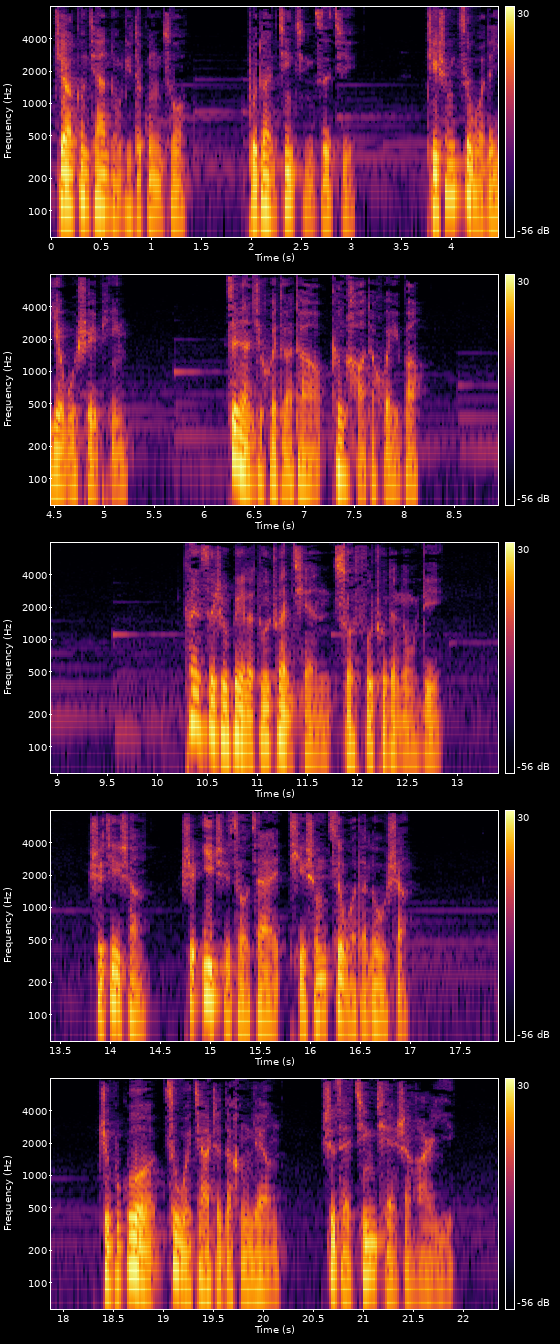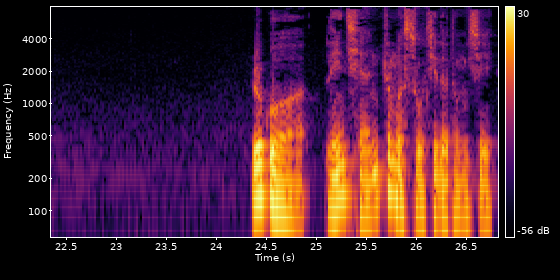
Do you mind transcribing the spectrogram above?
就要更加努力的工作，不断精进自己，提升自我的业务水平，自然就会得到更好的回报。看似是为了多赚钱所付出的努力，实际上是一直走在提升自我的路上。只不过自我价值的衡量。是在金钱上而已。如果连钱这么俗气的东西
